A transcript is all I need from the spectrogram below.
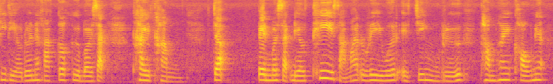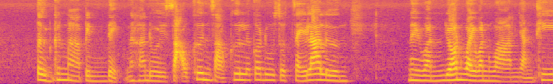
ที่เดียวด้วยนะคะ ก็คือบริษัทไทยทำจะเป็นบริษัทเดียวที่สามารถ reverse aging หรือทำให้เขาเนี่ยตื่นขึ้นมาเป็นเด็กนะคะ โดยสาวขึ้นสาวขึ้นแล้วก็ดูสดใสล่าเริง ในวันย้อนวัยวันวานอย่างที่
